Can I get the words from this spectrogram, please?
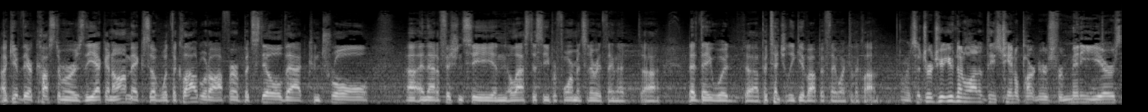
uh, give their customers the economics of what the cloud would offer, but still that control uh, and that efficiency and elasticity, performance, and everything that uh, that they would uh, potentially give up if they went to the cloud. All right, so George, you've done a lot of these channel partners for many years.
